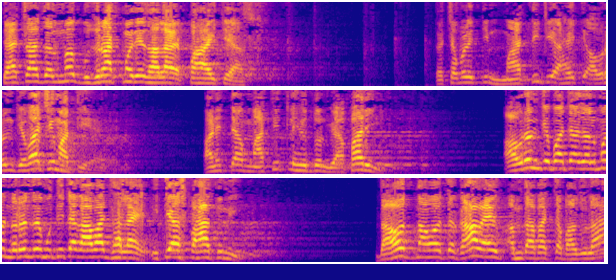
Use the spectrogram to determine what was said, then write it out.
त्याचा जन्म गुजरातमध्ये झालाय पहा इतिहास. त्याच्यामुळे ती माती जी आहे ती औरंगजेबाची माती आहे. आणि त्या मातीतले हे दोन व्यापारी औरंगजेबाचा जन्म नरेंद्र मोदीच्या गावात झालाय. इतिहास पहा तुम्ही. दाहोद नावाचं गाव आहे अहमदाबादच्या बाजूला.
